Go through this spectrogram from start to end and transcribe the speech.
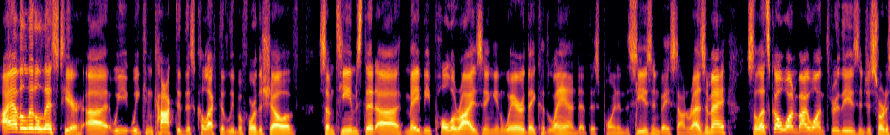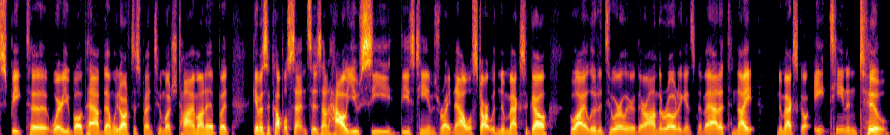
I have a little list here. Uh, we we concocted this collectively before the show of some teams that uh, may be polarizing in where they could land at this point in the season based on resume. So let's go one by one through these and just sort of speak to where you both have them. We don't have to spend too much time on it, but give us a couple sentences on how you see these teams right now. We'll start with New Mexico, who I alluded to earlier. They're on the road against Nevada tonight. New Mexico 18 and 2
